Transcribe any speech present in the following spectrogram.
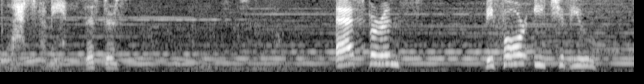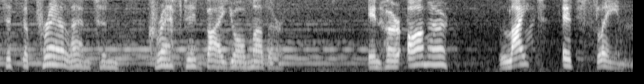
Blasphemy. Sisters. Aspirants, before each of you sits a prayer lantern crafted by your mother. In her honor, light its flame.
